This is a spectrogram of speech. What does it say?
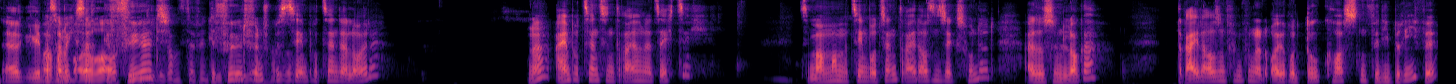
Ja, Was habe ich gesagt? Euro Gefühlt, gefühlt billiger. 5 bis Also, 10 Prozent der Leute? Ne? 1 Prozent sind 360. Jetzt machen wir mal 10 Prozent, 3600. Also es sind locker 3500 Euro Druckkosten für die Briefe.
